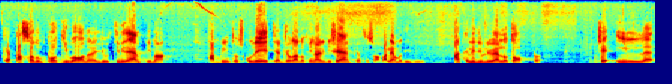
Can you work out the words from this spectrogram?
che è passato un po' di moda negli ultimi tempi, ma ha vinto scudetti, ha giocato finali di Champions, insomma parliamo di, anche lì di un livello top. Cioè il,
